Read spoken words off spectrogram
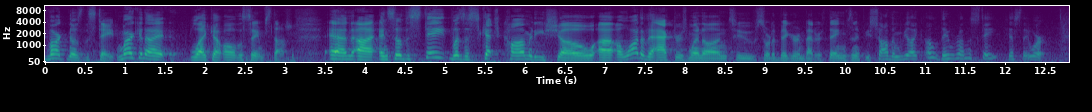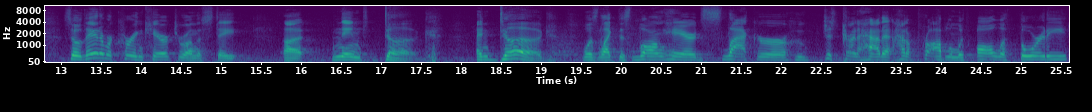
Mark knows the state. Mark and I like all the same stuff. And, uh, and so the state was a sketch comedy show. Uh, a lot of the actors went on to sort of bigger and better things. And if you saw them, you'd be like, oh, they were on the state? Yes, they were. So they had a recurring character on the state uh, named Doug. And Doug was like this long haired slacker who just kind of had a, had a problem with all authority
